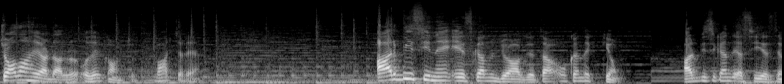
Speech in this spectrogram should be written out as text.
14000 ਡਾਲਰ ਉਹਦੇ ਅਕਾਊਂਟ ਤੋਂ ਬਾਹਰ ਚਲਿਆ ਆਰਬੀਸੀ ਨੇ ਇਸ ਗੱਲ ਨੂੰ ਜਵਾਬ ਦਿੱਤਾ, ਉਹ ਕਹਿੰਦੇ, ਕਿਉਂ? ਆਰਬੀਸੀ ਕਹਿੰਦੇ, ਅਸੀਂ ਇਸ ਦੇ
